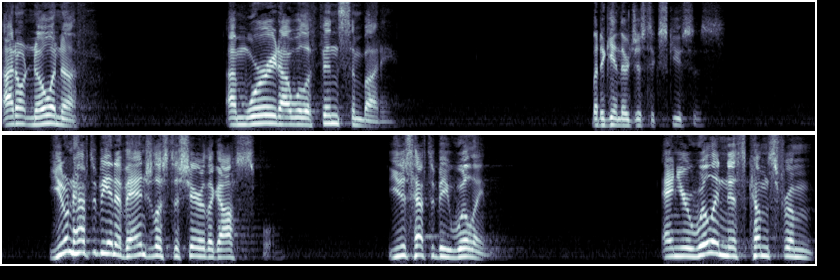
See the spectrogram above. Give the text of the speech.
I don't know enough. I'm worried I will offend somebody. But again, they're just excuses. You don't have to be an evangelist to share the gospel, you just have to be willing. And your willingness comes from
